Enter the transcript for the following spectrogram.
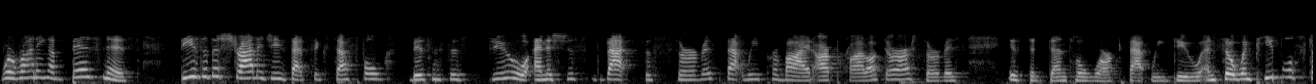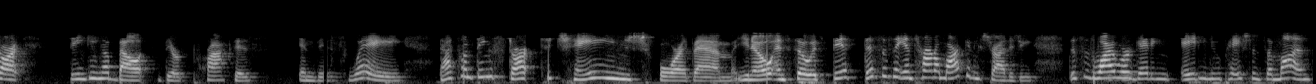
We're running a business. These are the strategies that successful businesses do. And it's just that the service that we provide, our product or our service, is the dental work that we do. And so when people start thinking about their practice in this way, that's when things start to change for them, you know. And so it's this this is the internal marketing strategy. This is why we're mm-hmm. getting 80 new patients a month.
